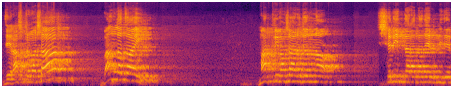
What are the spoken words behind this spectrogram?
যে রাষ্ট্রভাষা বাংলা চাই, মাতৃভাষার জন্য সেদিন তারা তাদের নিজের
